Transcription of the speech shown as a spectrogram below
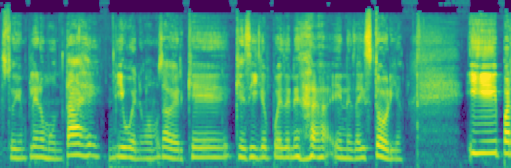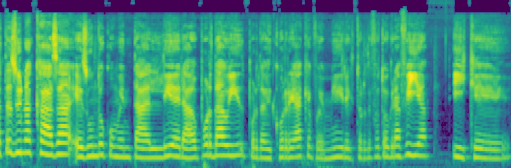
estoy en pleno montaje y bueno, vamos a ver qué, qué sigue pues en esa, en esa historia. Y Partes de una casa es un documental liderado por David, por David Correa, que fue mi director de fotografía y que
